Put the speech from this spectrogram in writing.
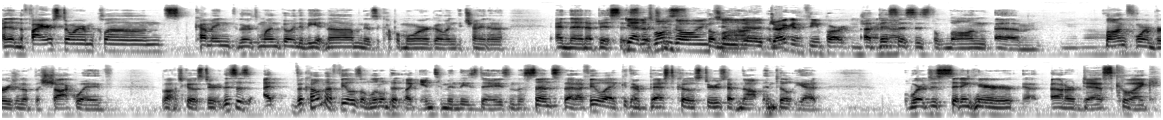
And then the Firestorm clones coming. There's one going to Vietnam. And there's a couple more going to China, and then Abyssus. Yeah, there's one going the to long- the Dragon theme park in China. Abyssus is the long, um, You know. long form version of the Shockwave launch coaster. This is I, Vekoma feels a little bit like Intamin these days in the sense that I feel like their best coasters have not been built yet. we're just sitting here at our desk, like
